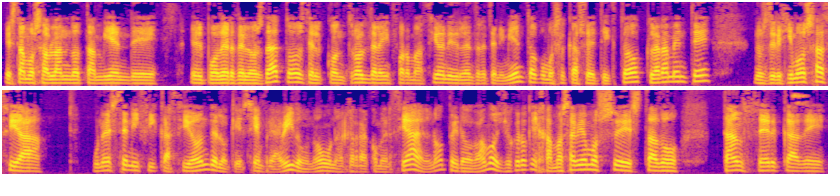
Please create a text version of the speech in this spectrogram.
Estamos hablando también de el poder de los datos, del control de la información y del entretenimiento, como es el caso de TikTok. Claramente nos dirigimos hacia una escenificación de lo que siempre ha habido, ¿no? Una guerra comercial, ¿no? Pero vamos, yo creo que jamás habíamos estado tan cerca de,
